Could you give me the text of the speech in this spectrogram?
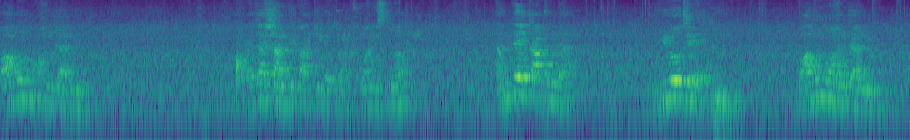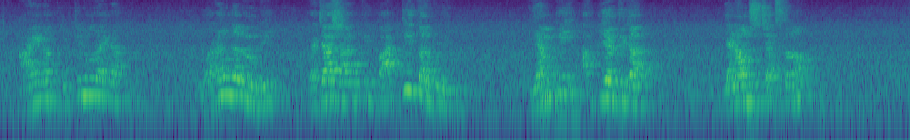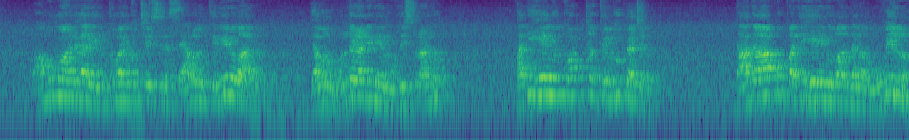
బాబు మోహన్ గారిని ప్రజాశాంతి పార్టీలోకి ఆహ్వానిస్తున్నాం. అంతేకాకుండా ఈరోజే బాబు మోహన్ గారిని ఆయన పుట్టినూరైన వరంగల్ నుండి ప్రజాశాంతి పార్టీ తరపుని ఎంపీ అభ్యర్థిగా అనౌన్స్ చేస్తున్నాం. బాబు మోహన్ గారు ఇంతవరకు చేసిన సేవలు తెలియని వారు ఎవరు ఉండరని నేను ఊహిస్తున్నాను. పదిహేను కోట్ల తెలుగు ప్రజలు దాదాపు పదిహేను వందల మూవీల్లో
